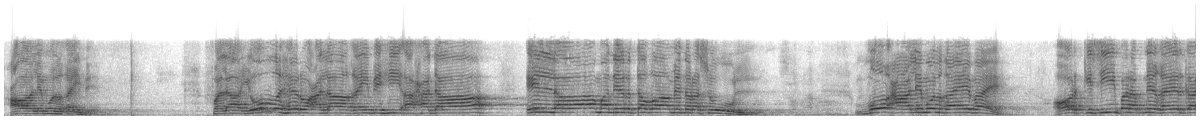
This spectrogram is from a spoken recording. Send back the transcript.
आलिमुल गैब। फला युज़हिरु अला अहदा इल्ला मन मिन रसूल। वो आलिमुल गैब है और किसी पर अपने गैर का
